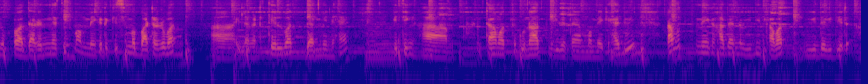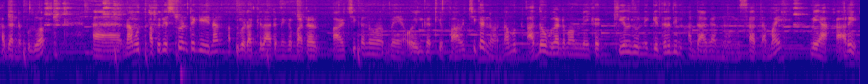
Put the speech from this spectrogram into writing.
මොකක්වත් දාගන්නේ නැති මම මේකට කිසිම බටර්වත් ඊළඟට තෙල්වත් දැම්මේ නැහැ. ඉතින් ඉතාමත් ගුණාත්මක විදිහට මම මේක හැදුවේ. නමුත් මේක හදන්න විදි තවත් විවිධ විදිහට හදන්න පුළුවන්. නමුත් අපි රෙස්ටුරන්ට් එකේ නම් අපි ගොඩක් වෙලාට මේක බටර් පාවිච්චි කරනවා මේ ඔයිල් ගතිය පාවිච්චි කරනවා. නමුත් අද ඔයගලට මම මේක කියලා දුන්නේ ගෙදරදීම හදා ගන්න නිසා තමයි මේ ආකාරයෙන්.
